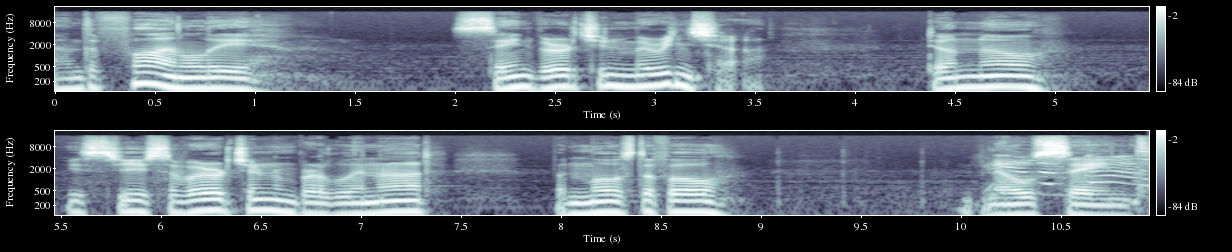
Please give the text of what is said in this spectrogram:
And finally, Saint Virgin Merinsha. Don't know if she's a virgin, probably not, but most of all, no saint.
